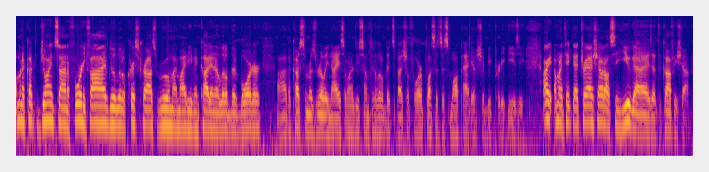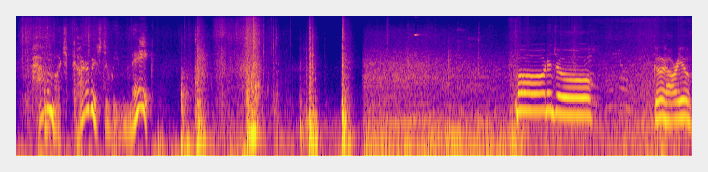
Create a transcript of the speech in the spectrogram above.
I'm going to cut the joints on a 45, do a little crisscross room. I might even cut in a little bit of border. Uh, the customer's really nice. I want to do something a little bit special for her. Plus it's a small patio, should be pretty easy. All right, I'm going to take that trash out. I'll see you guys at the coffee shop. How much garbage do we make? Morning, Joe. Good, how are you?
